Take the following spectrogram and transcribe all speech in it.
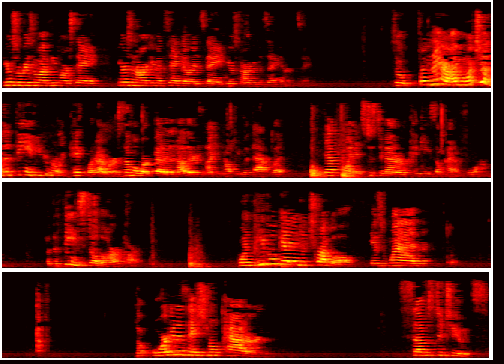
Here's a reason why people are saying. Here's an argument saying they're insane. Here's an argument saying they're insane. So from there, I mean, once you have the theme, you can really pick whatever. Some will work better than others, and I can help you with that. But at that point, it's just a matter of picking some kind of form. But the theme's still the hard part. When people get into trouble is when the organizational pattern substitutes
